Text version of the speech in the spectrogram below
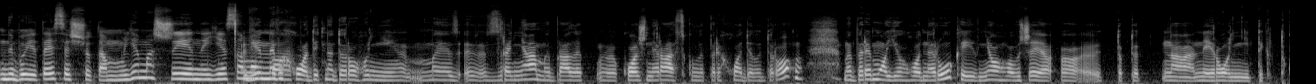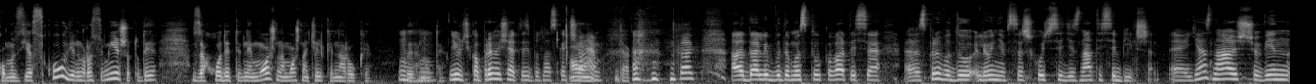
Не боїтеся, що там є машини, є самокат? Він не виходить на дорогу. Ні. Ми е, зрання ми брали е, кожен раз, коли переходили дорогу. Ми беремо його на руки, і в нього вже, е, тобто на нейронній так- такому зв'язку, він розуміє, що туди заходити не можна, можна тільки на руки вигнути. Юлечка, пригощайтесь, будь ласка, чаєм. О, дякую. Так, а далі будемо спілкуватися з приводу Льоні. Все ж хочеться дізнатися більше. Я знаю, що він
